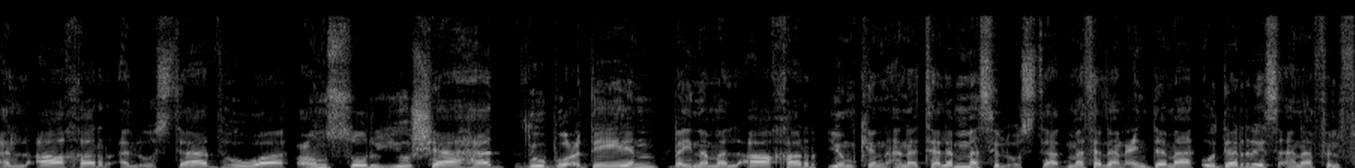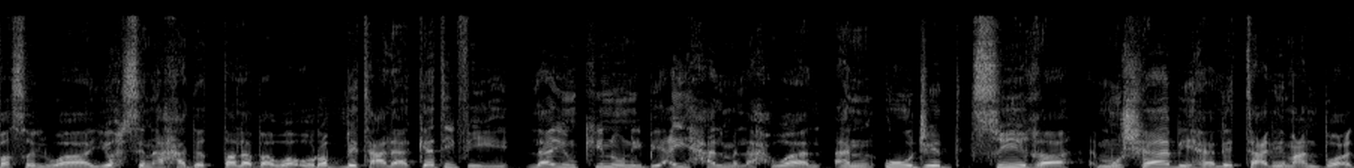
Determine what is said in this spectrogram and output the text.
الآخر الأستاذ هو عنصر يشاهد ذو بعدين. بينما الآخر يمكن أن أتلمس الأستاذ. مثلا عندما أدرس أنا في الفصل ويحسن أحد الطلبة وأربت على كتفه لا يمكنني بأي حال من الأحوال أن أوجد صيغة مشابهة للتعليم عن بعد.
